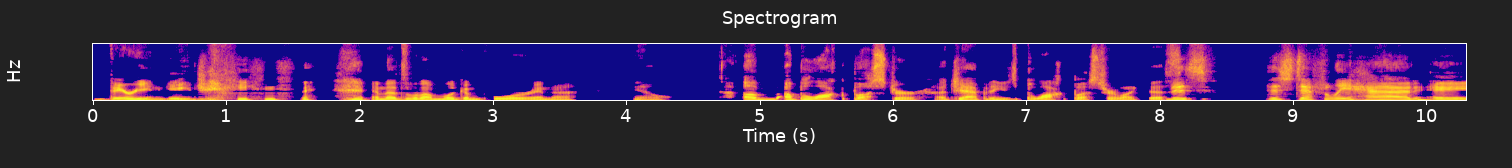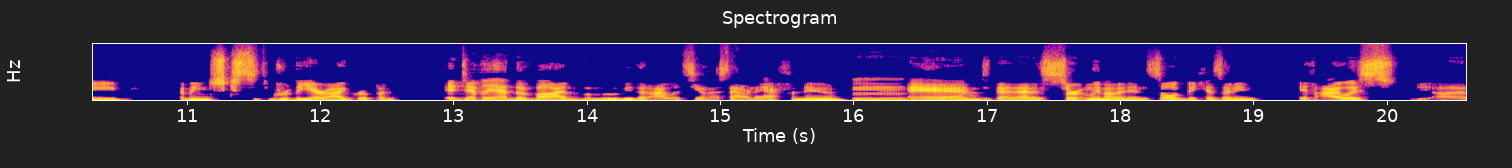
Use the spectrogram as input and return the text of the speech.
very engaging, and that's what I'm looking for in a you know a a blockbuster, a Japanese blockbuster like this. This this definitely had a. I mean, the era I grew up in, it definitely had the vibe of a movie that I would see on a Saturday afternoon, Mm, yeah. and that that is certainly not an insult because I mean, if I was uh,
